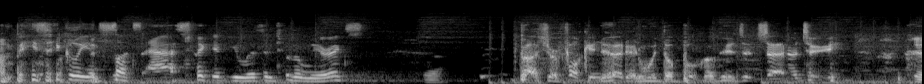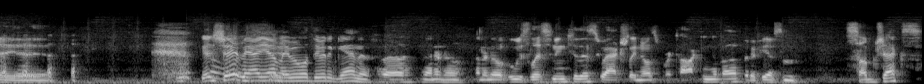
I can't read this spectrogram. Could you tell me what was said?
basically it sucks ass like if you listen to the lyrics Yeah. bash your fucking head in with the book of his insanity yeah, yeah, yeah. Good shit, man. Yeah, maybe we'll do it again. If uh, I don't know, I don't know who's listening to this who actually knows what we're talking about. But if you have some subjects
